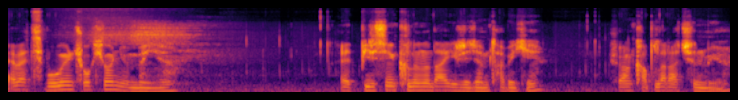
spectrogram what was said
Evet bu oyun çok iyi oynuyorum ben ya. Evet birisinin kılına daha gireceğim tabii ki. Şu an kapılar açılmıyor.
